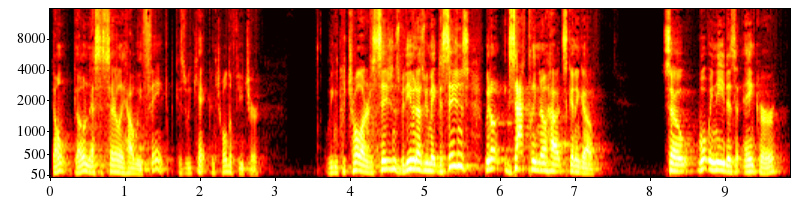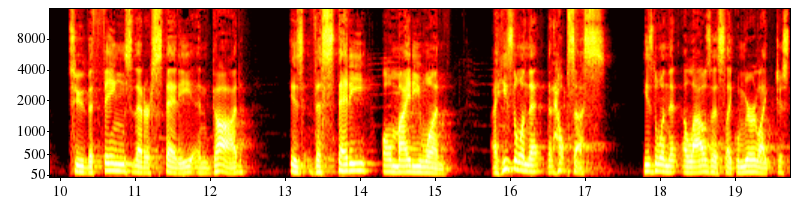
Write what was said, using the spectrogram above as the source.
don't go necessarily how we think because we can't control the future. We can control our decisions, but even as we make decisions, we don't exactly know how it's going to go. So, what we need is an anchor to the things that are steady, and God is the steady, almighty one. Uh, he's the one that, that helps us. He's the one that allows us, like when we're like just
